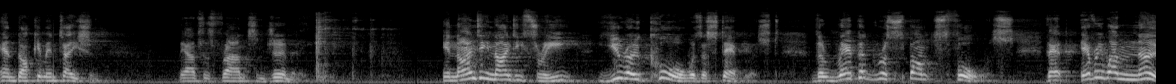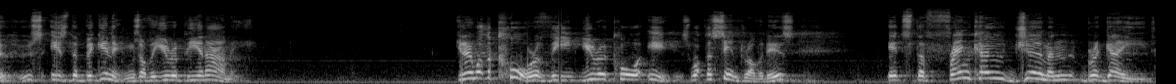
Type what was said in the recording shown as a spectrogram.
and documentation? The answer is France and Germany. In 1993, Eurocorps was established, the rapid response force that everyone knows is the beginnings of a European army. Do you know what the core of the Eurocorps is? What the centre of it is? It's the Franco German Brigade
